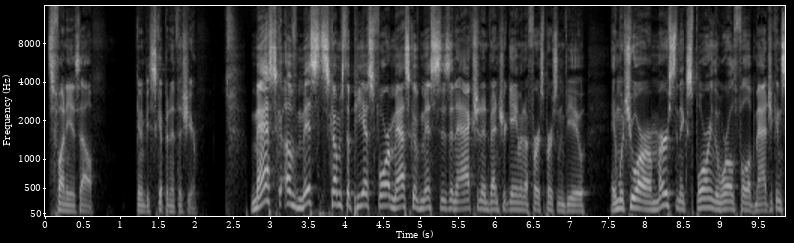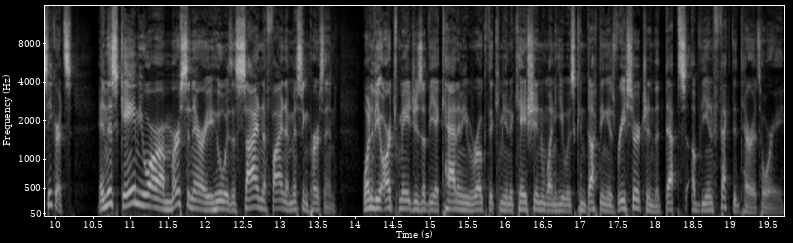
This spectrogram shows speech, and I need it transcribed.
It's funny as hell. Gonna be skipping it this year. Mask of Mists comes to PS4. Mask of Mists is an action adventure game in a first person view in which you are immersed in exploring the world full of magic and secrets. In this game, you are a mercenary who was assigned to find a missing person. One of the archmages of the academy broke the communication when he was conducting his research in the depths of the infected territory.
